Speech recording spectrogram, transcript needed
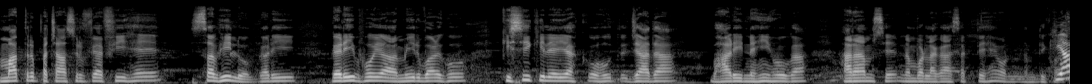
मात्र पचास रुपया फ़ी है। सभी लोग गरीब गरीब हो या अमीर वर्ग हो किसी के लिए यह बहुत ज़्यादा भारी नहीं होगा। आराम से नंबर लगा सकते हैं और नंबर क्या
